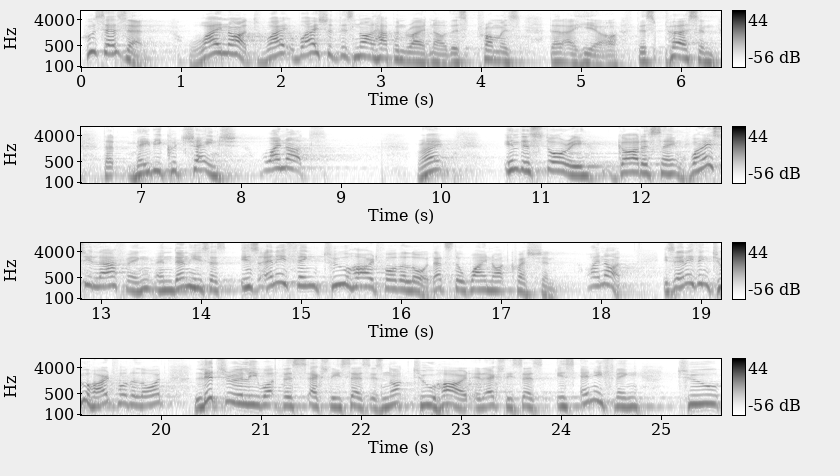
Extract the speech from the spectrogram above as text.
Who says that? Why not? Why, why should this not happen right now? This promise that I hear, or this person that maybe could change. Why not? Right? In this story, God is saying, Why is she laughing? And then he says, Is anything too hard for the Lord? That's the why not question. Why not? Is anything too hard for the Lord? Literally, what this actually says is not too hard. It actually says, Is anything too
